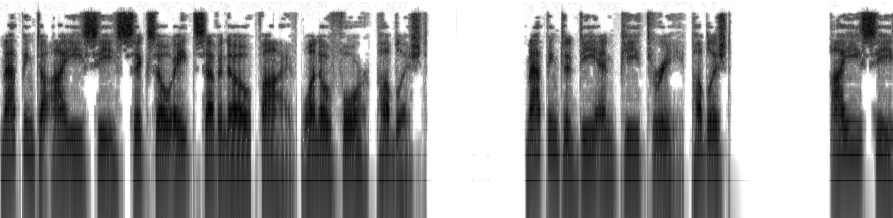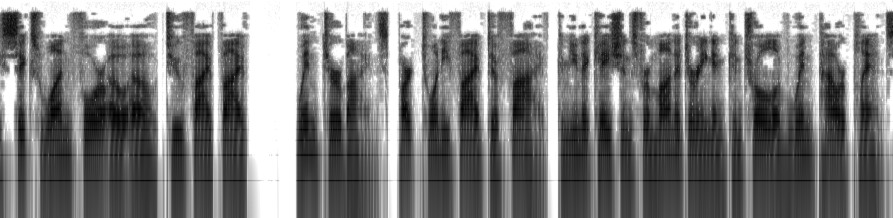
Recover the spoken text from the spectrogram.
Mapping to IEC 60870-5-104 published. Mapping to DNP3 published. IEC 61400-255 Wind turbines, Part 25-5, Communications for monitoring and control of wind power plants,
